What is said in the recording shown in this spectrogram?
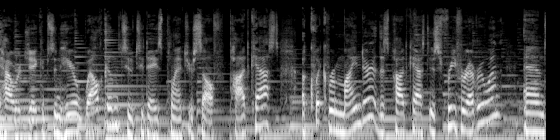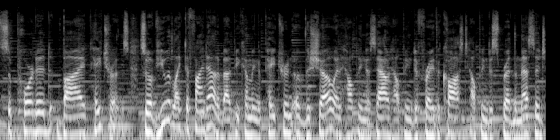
Howard Jacobson here. Welcome to today's Plant Yourself podcast. A quick reminder this podcast is free for everyone and supported by patrons. So if you would like to find out about becoming a patron of the show and helping us out, helping defray the cost, helping to spread the message,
